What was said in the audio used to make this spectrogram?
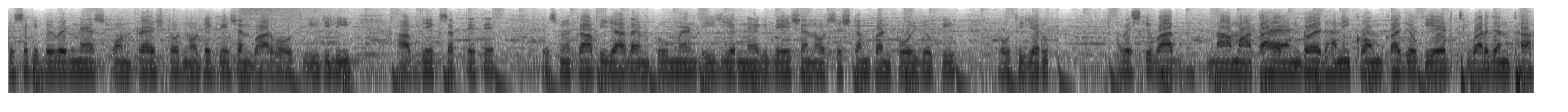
जैसे कि विविडनेस कॉन्ट्रास्ट और नोटिफिकेशन बार बहुत ईजिली आप देख सकते थे। इसमें काफ़ी ज़्यादा इम्प्रूवमेंट ईजी नेविगेशन और सिस्टम कंट्रोल जो कि बहुत ही ज़रूर। अब इसके बाद नाम आता है एंड्रॉयड हनी कॉम का, जो कि एट्थ वर्जन था।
